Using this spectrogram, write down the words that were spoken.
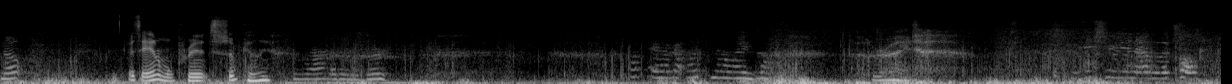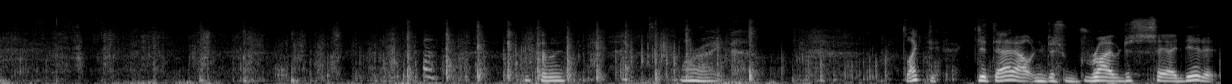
Nope. That's animal prints, some kind. Rabbit in the dirt. Okay, I got my snow angel. All right. We'll get you in out of the cold. I'm coming. All right. I'd like to get that out and just drive, just to say I did it.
